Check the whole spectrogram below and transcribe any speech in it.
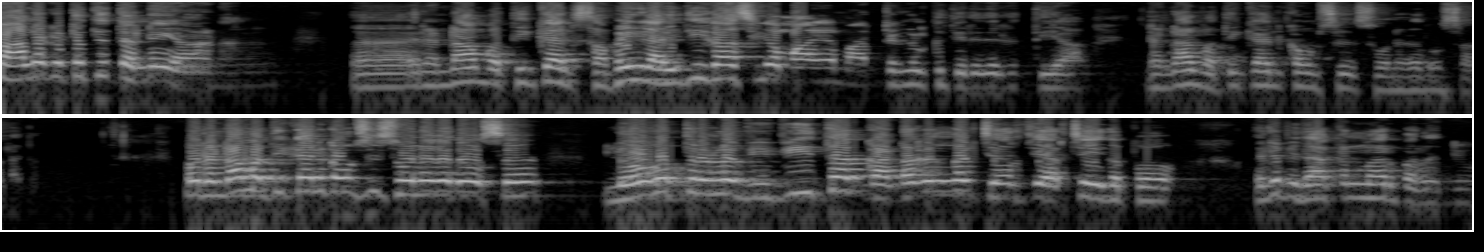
കാലഘട്ടത്തിൽ തന്നെയാണ് രണ്ടാം വത്തിക്കാൻ സഭയിൽ ഐതിഹാസികമായ മാറ്റങ്ങൾക്ക് തിരിതിരുത്തിയ രണ്ടാം വത്തിക്കാൻ കൗൺസിൽ സൂനകദോസ് അടക്കം. അപ്പോൾ രണ്ടാം വത്തിക്കാൻ കൗൺസിൽ സൂനകദോസ് ലോകത്തിലുള്ള വിവിധ ഘടകങ്ങൾ ചേർത്ത് ചർച്ച ചെയ്തപ്പോൾ അതിന്റെ പിതാക്കന്മാർ പറഞ്ഞു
